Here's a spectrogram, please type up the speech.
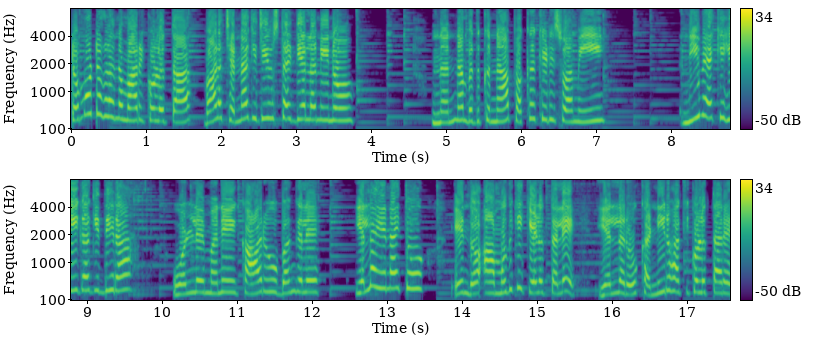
ಟೊಮೊಟೊಗಳನ್ನು ಮಾರಿಕೊಳ್ಳುತ್ತಾ ಬಹಳ ಚೆನ್ನಾಗಿ ಜೀವಿಸ್ತಾ ಇದೆಯಲ್ಲ ನೀನು? ನನ್ನ ಬದುಕನ್ನ ಪಕ್ಕಕ್ಕಿಡಿ ಸ್ವಾಮಿ. ನೀವ್ಯಾಕೆ ಹೀಗಾಗಿದ್ದೀರಾ? ಒಳ್ಳೆ ಮನೆ, ಕಾರು, ಬಂಗಲೆ ಎಲ್ಲ ಏನಾಯ್ತು? ಎಂದು ಆ ಮುದುಕಿ ಕೇಳುತ್ತಲೇ ಎಲ್ಲರೂ ಕಣ್ಣೀರು ಹಾಕಿಕೊಳ್ಳುತ್ತಾರೆ.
